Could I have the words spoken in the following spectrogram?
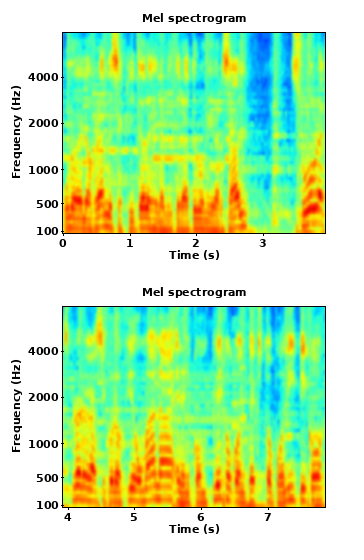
uno de los grandes escritores de la literatura universal? Su obra explora la psicología humana en el complejo contexto político,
